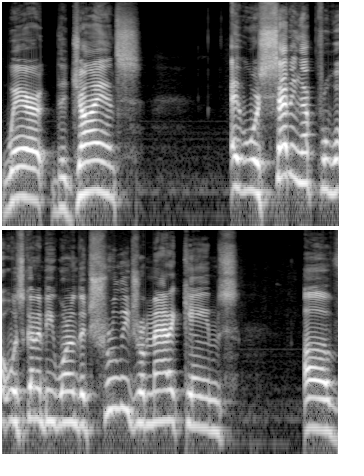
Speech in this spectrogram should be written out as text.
where the Giants were setting up for what was going to be one of the truly dramatic games of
